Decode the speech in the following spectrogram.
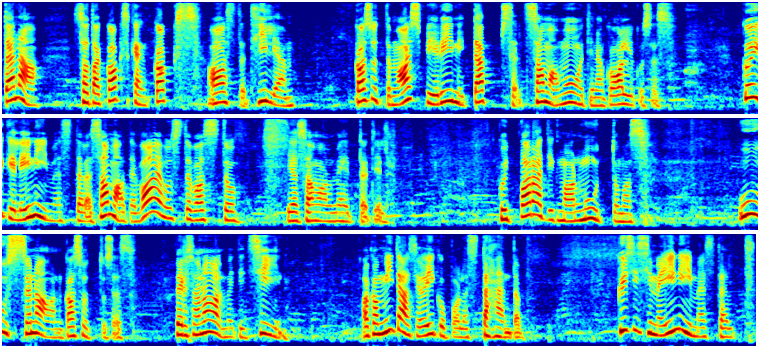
täna, sada kakskümmend kaks aastat hiljem, kasutame aspiriini täpselt samamoodi nagu alguses. kõigile inimestele samade vaevuste vastu ja samal meetodil kuid paradigma on muutumas. Uus sõna on kasutuses, personaalmeditsiin. aga mida see õigupoolest tähendab? küsisime inimestelt,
